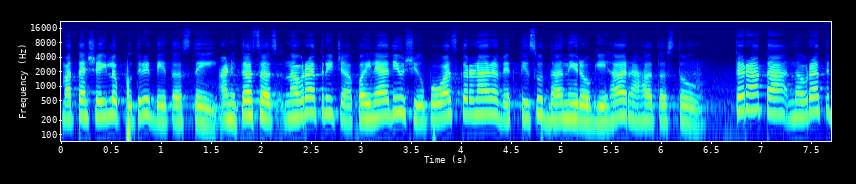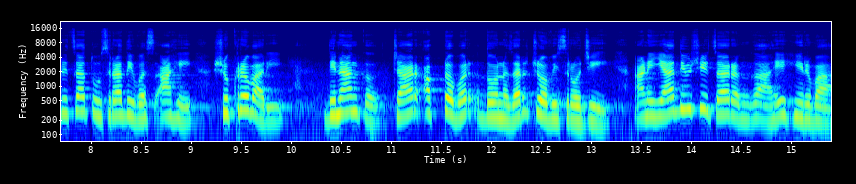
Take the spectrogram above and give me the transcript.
माता शैलपुत्री देत असते. आणि तसंच नवरात्रीच्या पहिल्या दिवशी उपवास करणारा व्यक्तीसुद्धा निरोगी हा राहत असतो. तर आता नवरात्रीचा दुसरा दिवस आहे शुक्रवारी. दिनांक चार ऑक्टोबर दोन हजार चोवीस रोजी. आणि या दिवशीचा रंग आहे हिरवा.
